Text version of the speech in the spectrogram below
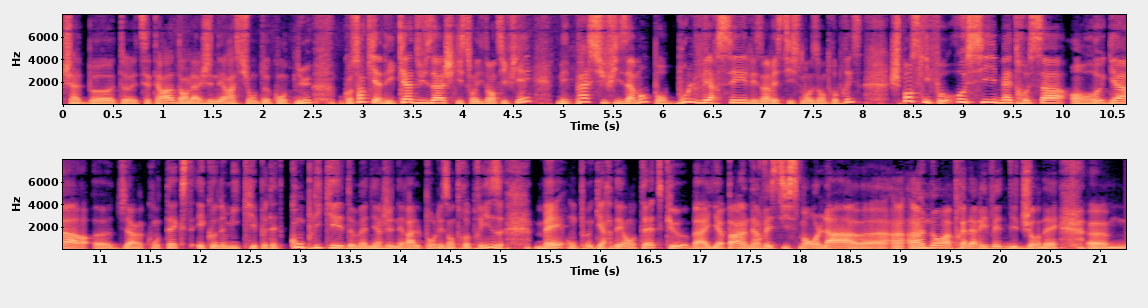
chatbot, etc dans la génération de contenu. Donc on sent qu'il y a des cas d'usage qui sont identifiés, mais pas suffisamment pour bouleverser les investissements des entreprises. Je pense qu'il faut aussi mettre ça en regard euh, d'un contexte économique qui est peut-être compliqué de manière générale pour les entreprises, mais on peut garder en tête que bah il n'y a pas un investissement là euh, un, an après l'arrivée de Midjourney euh,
